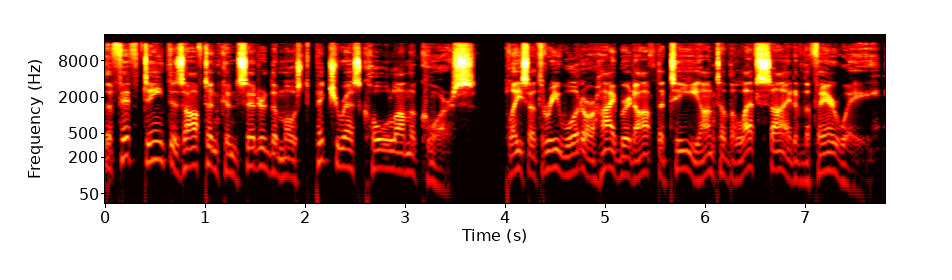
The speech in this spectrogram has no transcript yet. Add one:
The 15th is often considered the most picturesque hole on the course. Place a three wood or hybrid off the tee onto the left side of the fairway.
